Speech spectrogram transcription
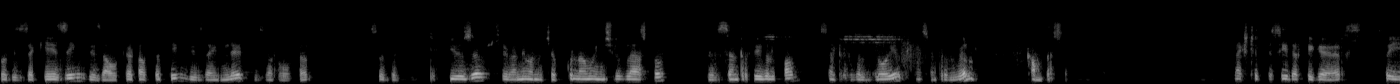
so this the casing this outlet of the thing this the inlet this the rotor so this diffuser so ఇవన్నీ మనం చెప్పుకున్నాము ఇనిషియల్ క్లాస్లో centrifugal pump centrifugal blower centrifugal compressor next if see the figures so ఈ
